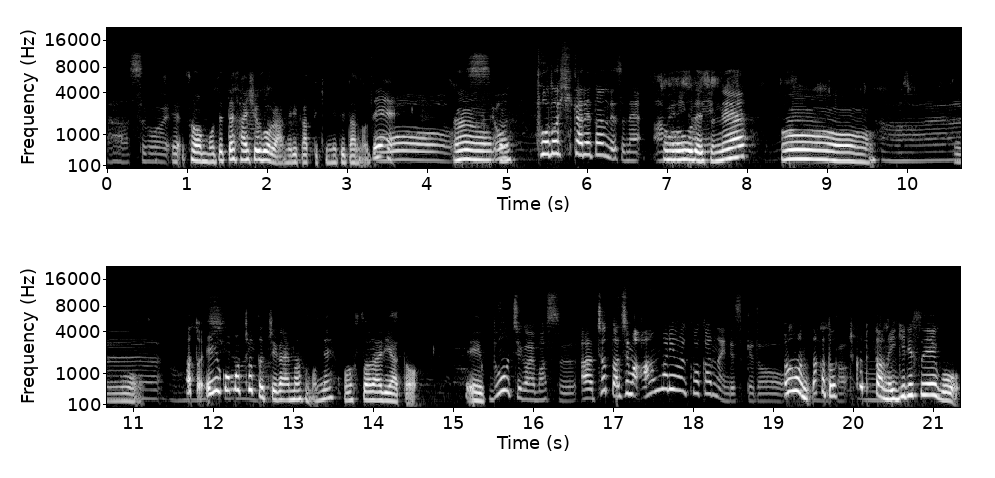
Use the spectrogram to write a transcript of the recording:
あーすごい。でそうもう絶対最終ゴールはアメリカって決めてたので。うん。よっぽど惹かれたんですねアメリカに。そうですね。うん。あと英語もちょっと違いますもんね。オーストラリアと英語どう違います？あちょっと私もあんまりわかんないんですけど。うん、なんかどっちかというとあのイギリス英語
